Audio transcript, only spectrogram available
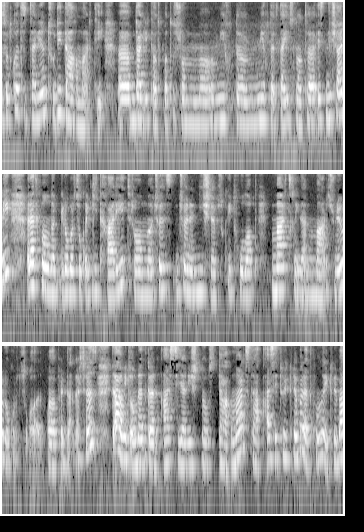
ასე ვთქვათ, ძალიან ცუდი დაღმართი. დაგირთავთ ფოტოს, რომ მიხვდეთ და იცნოთ ეს ნიშანი. რა თქმა უნდა, როგორც უკვე გითხარით, რომ ჩვენ ჩვენ ნიშნებს ვკითხულობთ მარცხნიდან მარჯვნივ, როგორც ყველაფერ დანარჩენს და ამიტომ რადგან 100 ანიშნავს დაღმართს და 100 თუ იქნება, რა თქმა უნდა, იქნება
